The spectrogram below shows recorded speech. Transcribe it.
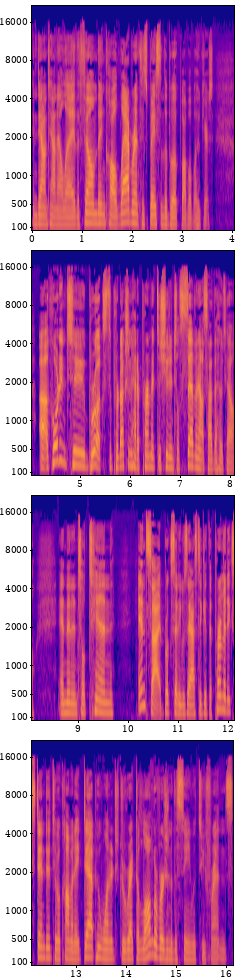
in downtown LA. The film, then called Labyrinth, is based on the book, blah, blah, blah. Who cares? Uh, according to Brooks, the production had a permit to shoot until 7 outside the hotel and then until 10 inside. Brooks said he was asked to get the permit extended to accommodate Depp, who wanted to direct a longer version of the scene with two friends.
